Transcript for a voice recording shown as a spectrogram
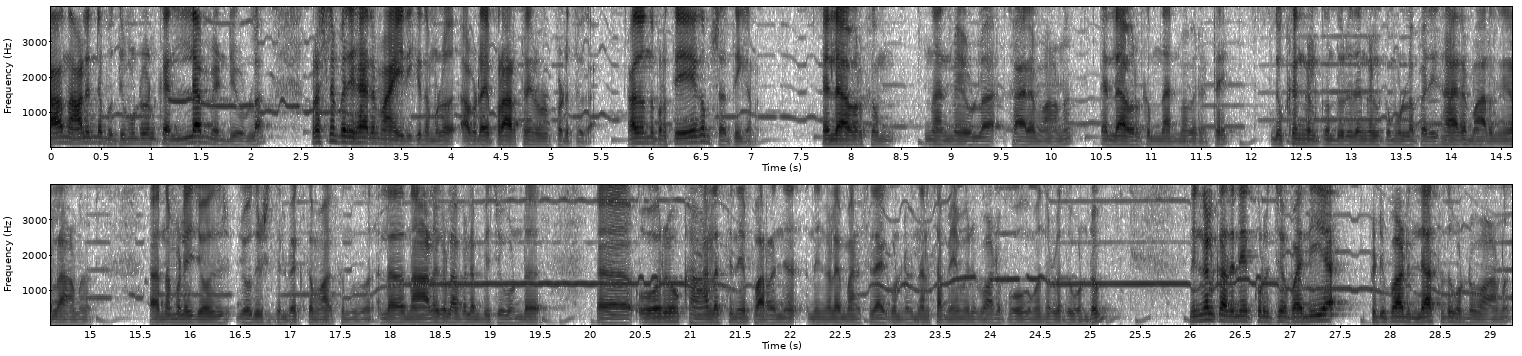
ആ നാളിന്റെ ബുദ്ധിമുട്ടുകൾക്കെല്ലാം വേണ്ടിയുള്ള പ്രശ്നപരിഹാരമായിരിക്കും നമ്മൾ അവിടെ പ്രാർത്ഥനയിൽ ഉൾപ്പെടുത്തുക. അതൊന്ന് പ്രത്യേകം ശ്രദ്ധിക്കണം. എല്ലാവർക്കും നന്മയുള്ള കാലമാണ്. എല്ലാവർക്കും നന്മ വരട്ടെ. ദുഃഖങ്ങൾക്കും ദുരിതങ്ങൾക്കുമുള്ള പരിഹാര മാർഗങ്ങളാണ് നമ്മൾ ഈ ജ്യോതി ജ്യോതിഷത്തിൽ വ്യക്തമാക്കുന്നത്. അല്ലാതെ നാളുകൾ അവലംബിച്ചുകൊണ്ട് ഓരോ കാലത്തിനെ പറഞ്ഞ് നിങ്ങളെ മനസ്സിലാക്കിക്കൊണ്ടിരുന്നാൽ സമയം ഒരുപാട് പോകുമെന്നുള്ളത് കൊണ്ടും നിങ്ങൾക്കതിനെക്കുറിച്ച് വലിയ പിടിപാടില്ലാത്തത് കൊണ്ടുമാണ്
